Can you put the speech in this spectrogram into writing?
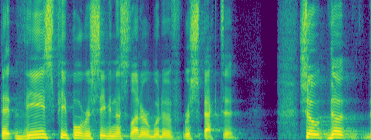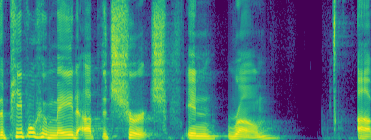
that these people receiving this letter would have respected. So, the, the people who made up the church in Rome, uh,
